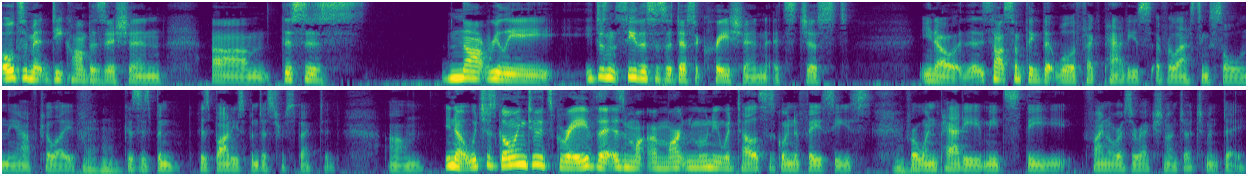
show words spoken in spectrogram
ultimate decomposition. Um, this is not really, he doesn't see this as a desecration. It's just, you know, it's not something that will affect Paddy's everlasting soul in the afterlife because he's been, his body's been disrespected. Um, you know, which is going to its grave that, as Mar- uh, Martin Mooney would tell us, is going to face east for when Paddy meets the final resurrection on Judgment Day.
